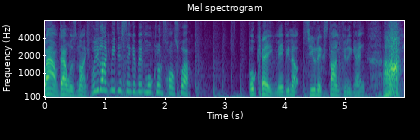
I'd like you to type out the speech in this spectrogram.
Wow, that was nice. Would you like me to sing a bit more Claude François? Okay, maybe not. See you next time, Cutie Gang. Ah!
